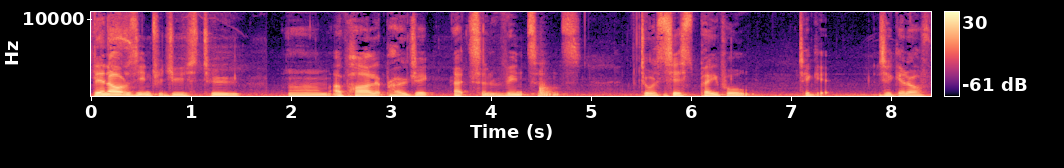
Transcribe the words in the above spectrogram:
Then I was introduced to um, a pilot project at St Vincent's to assist people to get to get off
